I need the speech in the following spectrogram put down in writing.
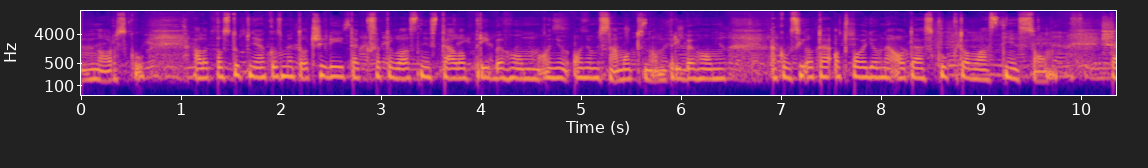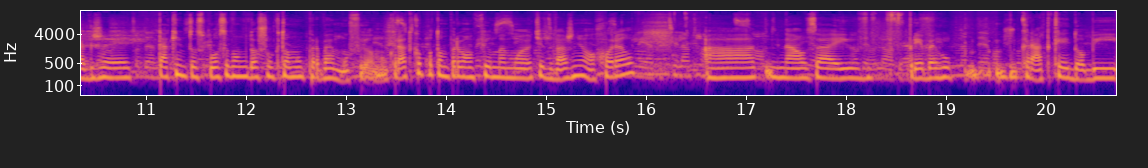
v Norsku. Ale postupne, ako sme točili, tak sa to vlastne stalo príbehom o ňom, o ňom samotnom, príbehom akousi odpovedou na otázku, kto vlastne som. Takže takýmto spôsobom došlo k tomu prvému filmu. Krátko po tom prvom prvom filme môj otec vážne ochorel a naozaj v priebehu krátkej doby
